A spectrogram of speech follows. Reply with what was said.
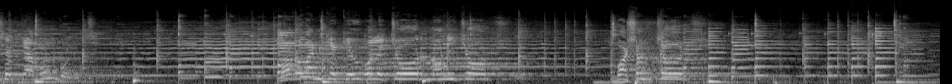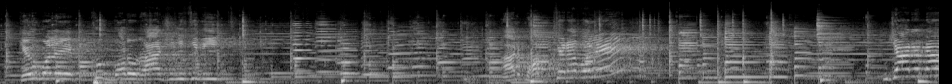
সে তেমন বলেছে। ভগবানকে কেউ বলে চোর, ননি চোর, বসন্ত চোর। কেউ বলে খুব বড় রাজনীতিবিদ। আর ভক্তেরা বলে, যার নাম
